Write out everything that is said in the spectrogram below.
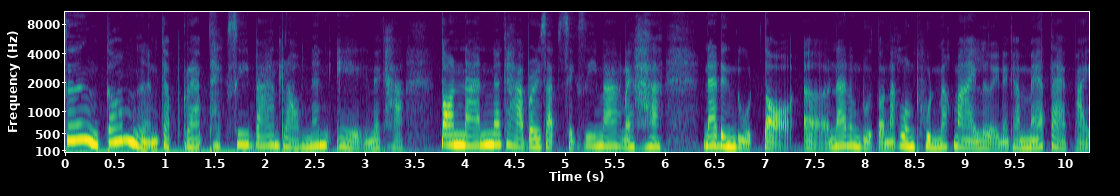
ซึ่งก็เหมือนกับ Grab Taxi บ้านเรานั่นเองนะคะ ตอนนั้นนะคะบริษัทเซ็กซี่มากนะคะ น่าดึงดูดต่อเอ่อน่าดึงดูดต่อนักลงทุนมากมายเลยนะคะ แม้แต่ปลาย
